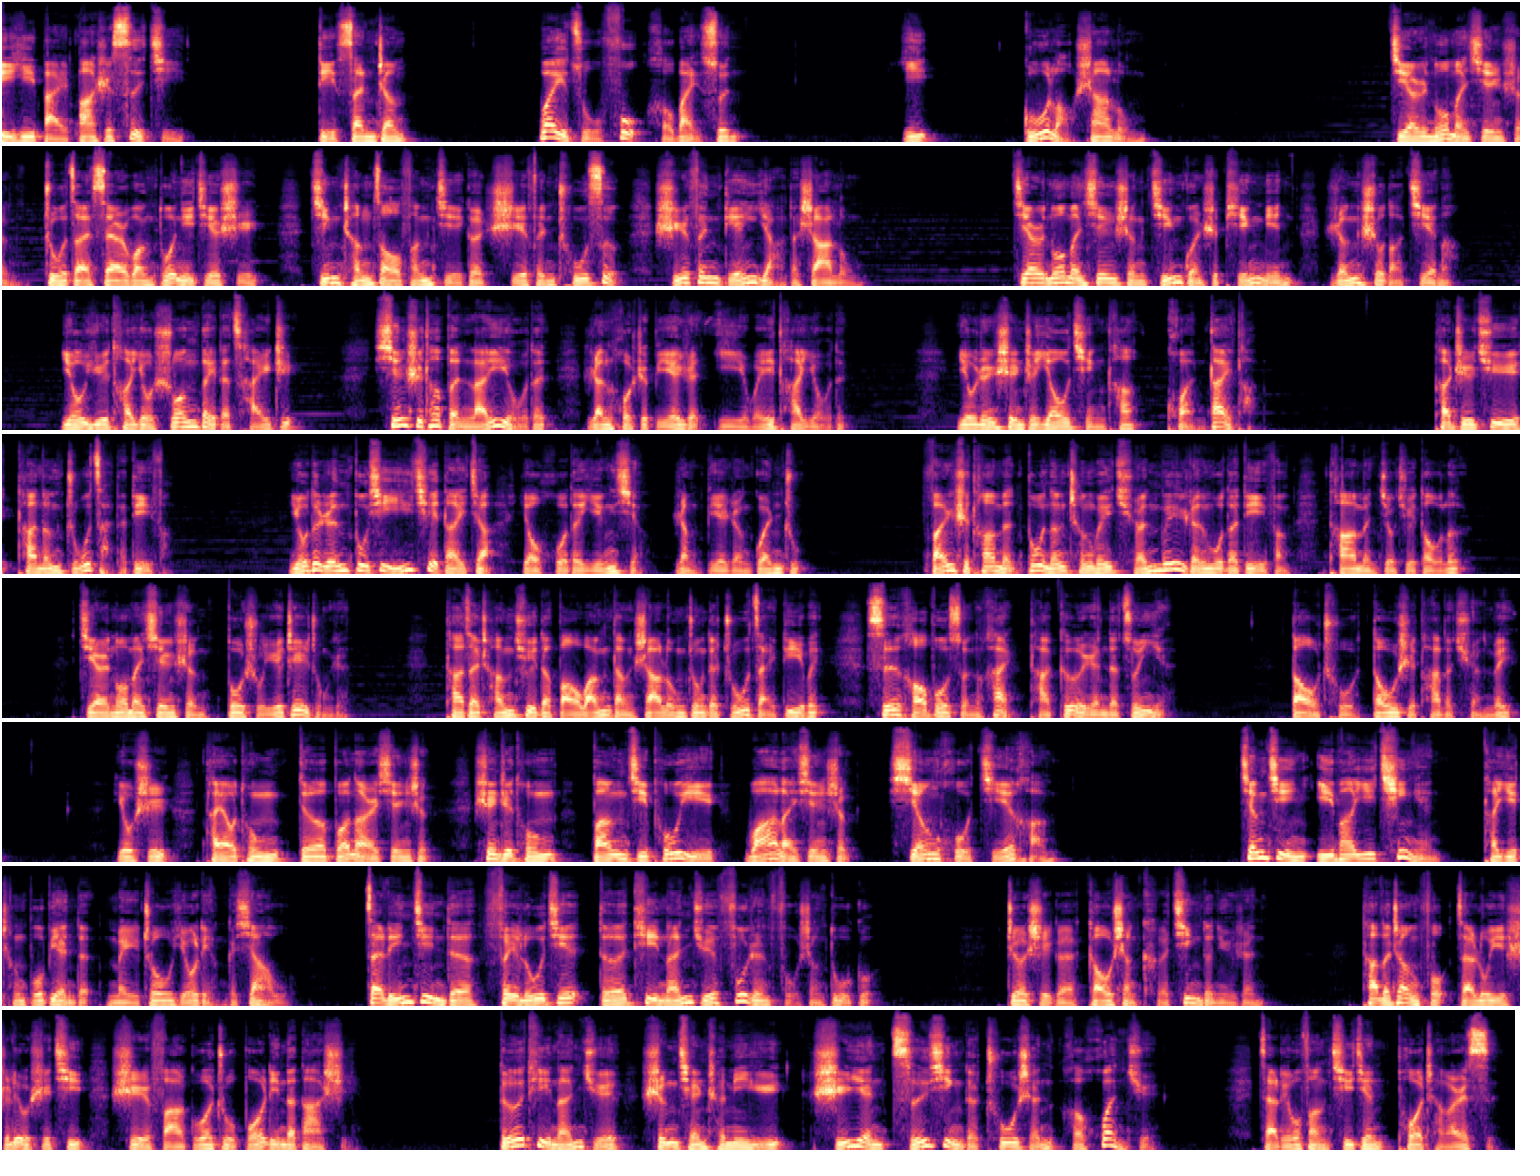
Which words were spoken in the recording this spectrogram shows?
第一百八十四集，第三章，外祖父和外孙。一，古老沙龙。吉尔诺曼先生住在塞尔旺多尼街时，经常造访几个十分出色、十分典雅的沙龙。吉尔诺曼先生尽管是平民，仍受到接纳。由于他有双倍的才智，先是他本来有的，然后是别人以为他有的。有人甚至邀请他款待他。他只去他能主宰的地方。有的人不惜一切代价要获得影响，让别人关注。凡是他们不能成为权威人物的地方，他们就去逗乐。吉尔诺曼先生不属于这种人。他在常去的保王党沙龙中的主宰地位，丝毫不损害他个人的尊严。到处都是他的权威。有时他要同德伯纳尔先生，甚至同邦吉普伊瓦莱先生相互结行。将近1817年，他一成不变的每周有两个下午，在临近的费卢街德替男爵夫人府上度过。这是个高尚可敬的女人，她的丈夫在路易十六时期是法国驻柏林的大使。德替男爵生前沉迷于实验雌性的出神和幻觉，在流放期间破产而死，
